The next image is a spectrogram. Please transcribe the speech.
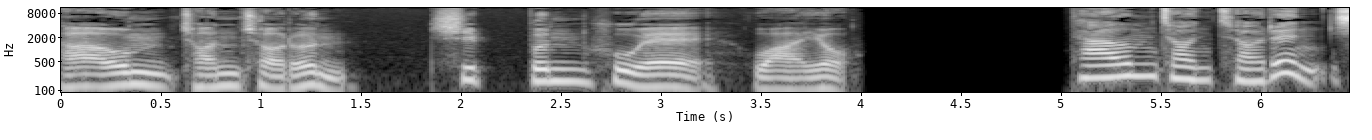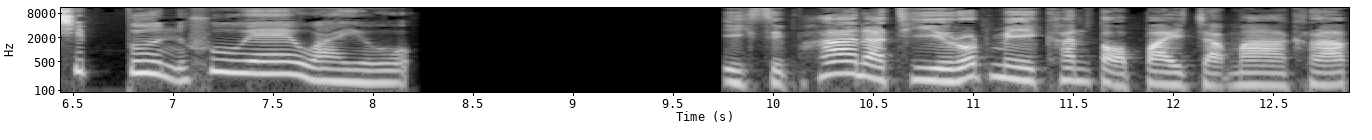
다음 전철은 10분 후에 와요. 다음 전철은 10분 후에 와요. อีกสิบห้านาทีรถเมล์คันต่อไปจะมาครับ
